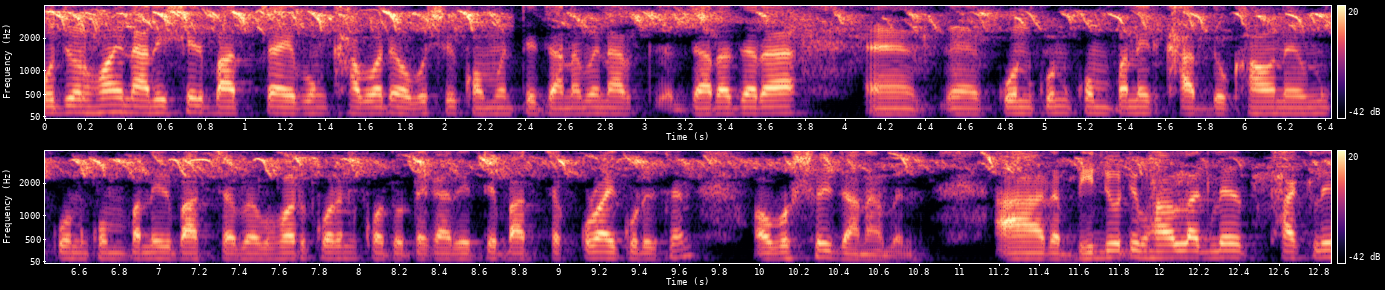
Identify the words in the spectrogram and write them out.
ওজন হয় নারিশের বাচ্চা এবং খাবারে অবশ্যই কমেন্টে জানাবেন। আর যারা যারা কোন কোন কোম্পানির খাদ্য খাওয়ান এবং কোন কোম্পানির বাচ্চা ব্যবহার করেন, কত টাকা রেটে বাচ্চা ক্রয় করেছেন, অবশ্যই জানাবেন। আর ভিডিওটি ভালো লাগলে, থাকলে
